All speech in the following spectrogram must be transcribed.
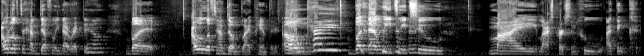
I would love to have definitely directed him, but I would love to have done Black Panther. Um, okay. But that leads me to my last person, who I think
